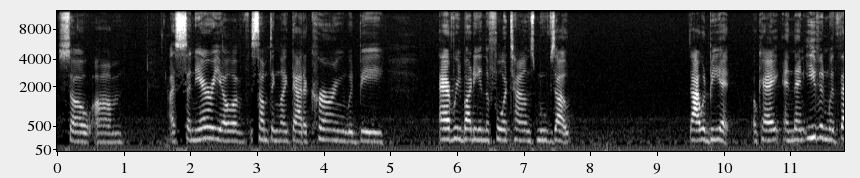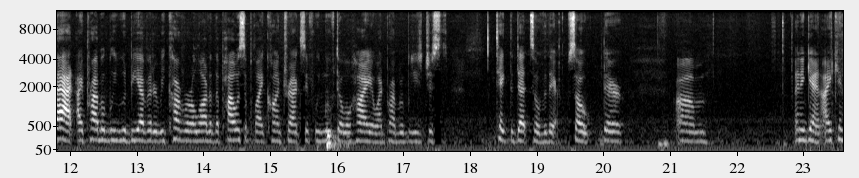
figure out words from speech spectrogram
So, um, a scenario of something like that occurring would be everybody in the four towns moves out. That would be it, okay? And then even with that, I probably would be able to recover a lot of the power supply contracts if we moved to Ohio. I'd probably just take the debts over there. So there, um, and again, I can,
